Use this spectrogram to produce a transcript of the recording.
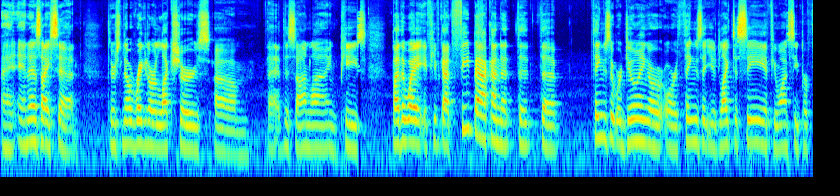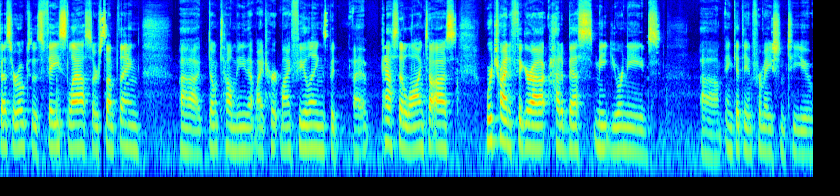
And, and as I said, there's no regular lectures, um, uh, this online piece. By the way, if you've got feedback on the, the, the things that we're doing or, or things that you'd like to see, if you want to see Professor Oakes' face less or something, uh, don't tell me, that might hurt my feelings, but uh, pass it along to us we're trying to figure out how to best meet your needs um, and get the information to you.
